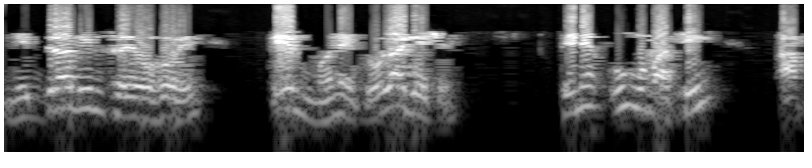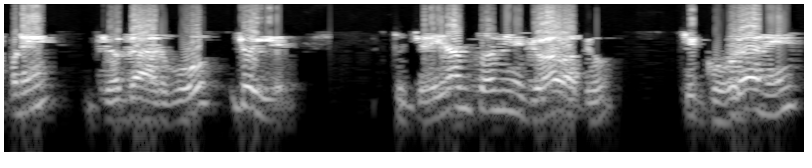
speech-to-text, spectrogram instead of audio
નિદ્રાધીન થયો હોય તે મને તો લાગે છે. તેને ઊંઘમાંથી આપણે જગાડવો જોઈએ. તો જયરામ સ્વામીએ જવાબ આપ્યો કે ઘોડાને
